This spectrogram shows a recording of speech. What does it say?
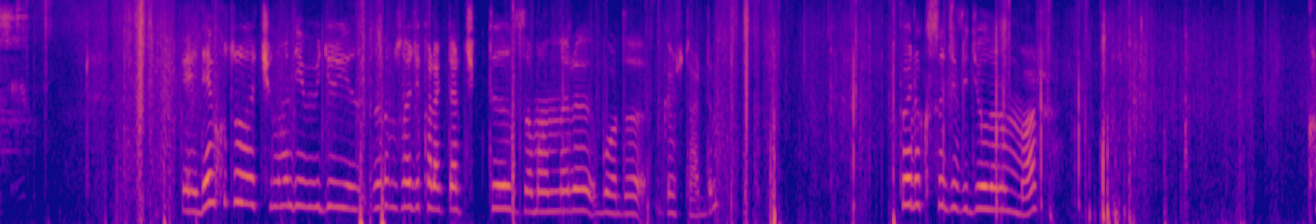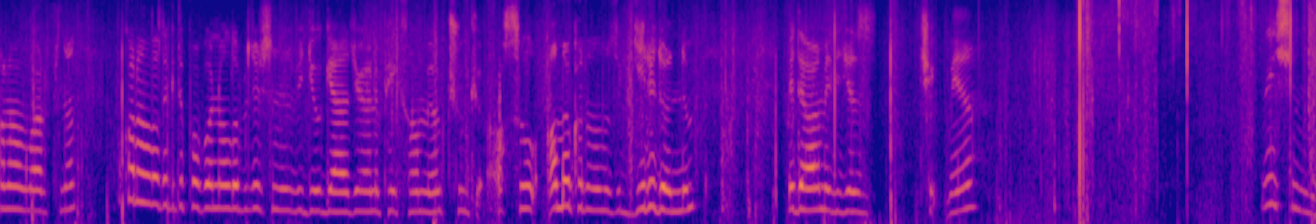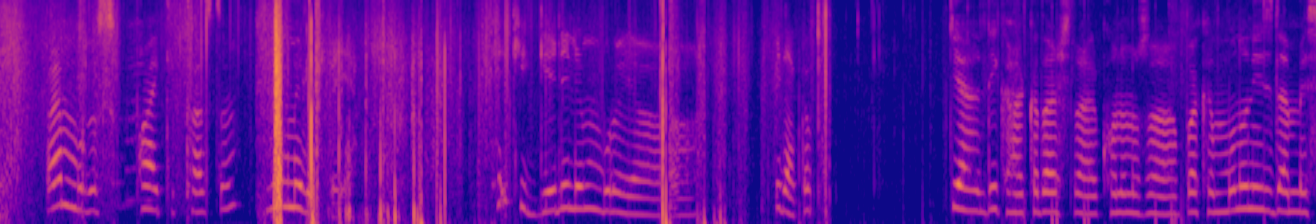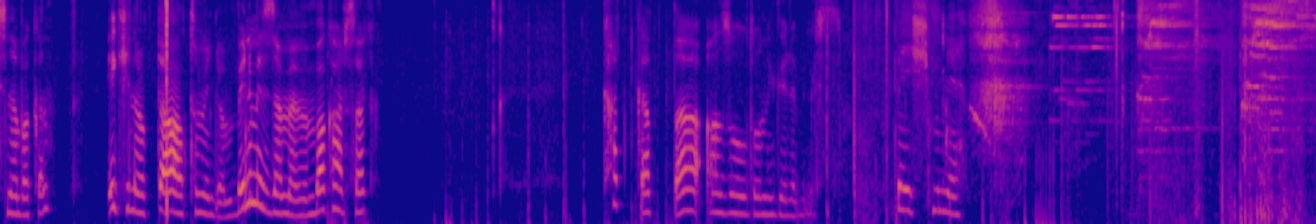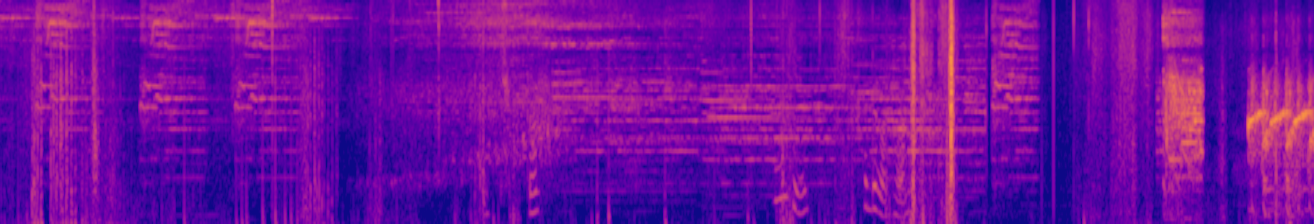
E, dev kutu açılımı diye bir video yazdım. Sadece karakter çıktığı zamanları bu arada gösterdim. Böyle kısaca videolarım var. Kanal var filan. Bu kanalda da gidip abone olabilirsiniz. Video geleceğini pek sanmıyorum. Çünkü asıl ana kanalımıza geri döndüm. Ve devam edeceğiz çekmeye. Ve şimdi ben burada Spike'ı kastım 20 rütbeye. Peki gelelim buraya. Bir dakika. Geldik arkadaşlar konumuza. Bakın bunun izlenmesine bakın. 2.6 milyon. Benim izlenmeme bakarsak kat kat daha az olduğunu görebiliriz. 5 mi ne? Hadi bakalım.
